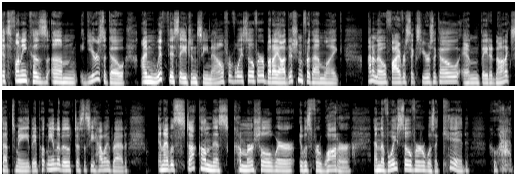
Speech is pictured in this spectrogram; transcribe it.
it's funny because um, years ago, I'm with this agency now for voiceover, but I auditioned for them like, I don't know, five or six years ago, and they did not accept me. They put me in the booth just to see how I read. And I was stuck on this commercial where it was for water, and the voiceover was a kid who had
